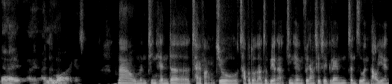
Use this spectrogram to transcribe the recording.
Then I I, I learn more, I guess. 那我们今天的采访就差不多到这边了。今天非常谢谢 Glenn 陈志文导演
